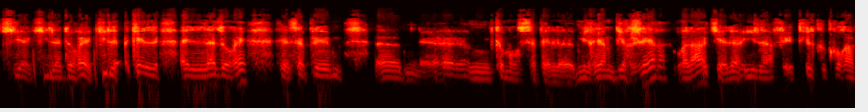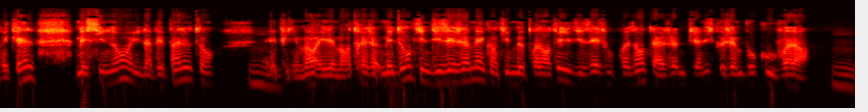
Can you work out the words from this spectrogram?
qui, qui l'adorait, qu'elle elle l'adorait. Elle s'appelait euh, euh, comment s'appelle Myriam Birger, voilà. Qui elle, il a fait quelques cours avec elle, mais sinon il n'avait pas le temps. Hmm. Et puis il est mort, il est mort très jeune. Mais donc il ne disait jamais quand il me présentait, il disait je vous présente un jeune pianiste que j'aime beaucoup, voilà. Hmm.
